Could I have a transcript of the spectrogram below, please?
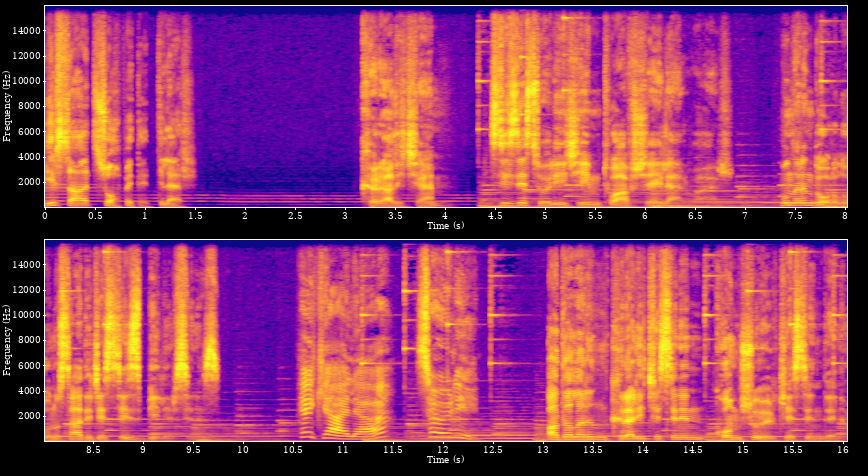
bir saat sohbet ettiler. Kraliçem, Size söyleyeceğim tuhaf şeyler var. Bunların doğruluğunu sadece siz bilirsiniz. Pekala, söyleyin. Adaların kraliçesinin komşu ülkesindenim.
